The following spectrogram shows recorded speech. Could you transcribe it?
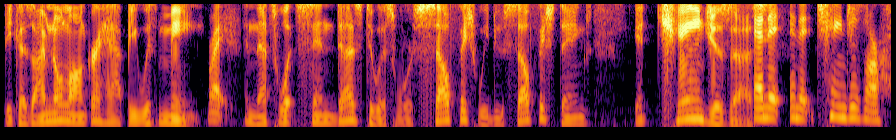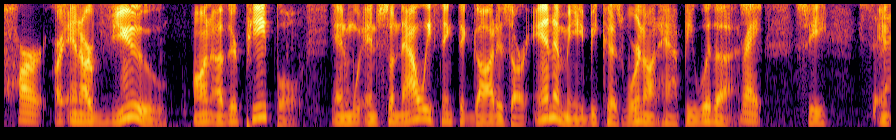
because I'm no longer happy with me. Right. And that's what sin does to us. We're selfish. We do selfish things. It changes us and it and it changes our hearts. our, and our view on other people. And and so now we think that God is our enemy because we're not happy with us. Right. See. And,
